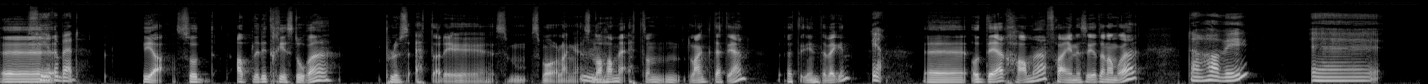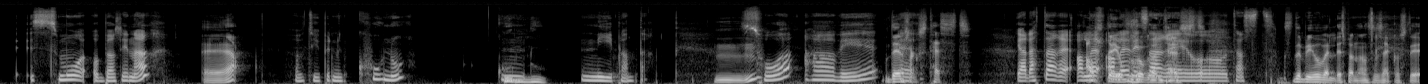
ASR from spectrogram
eh, Fire bed. Ja, så alle de tre store pluss ett av de sm- små og lange. Så nå har vi ett sånn langt ett igjen, et inntil veggen. Ja. Eh, og der har vi, fra ene side til den andre Der har vi eh, små auberginer eh, Ja. av typen kono. Kono. Ni planter. Mm. Så har vi Og Det er en eh, slags test. Ja, dette er alle, er alle disse her er jo test. Så det blir jo veldig spennende å se hvordan de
